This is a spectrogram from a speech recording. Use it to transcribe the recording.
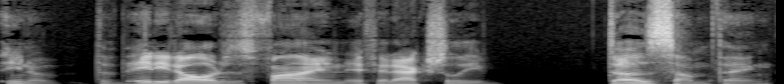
you know, the $80 is fine if it actually does something.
